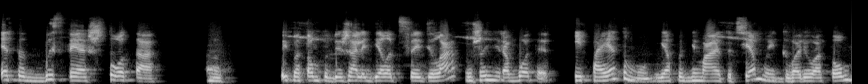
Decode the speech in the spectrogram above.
это быстрое что-то э, и потом побежали делать свои дела, уже не работает. И поэтому я поднимаю эту тему и говорю о том,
